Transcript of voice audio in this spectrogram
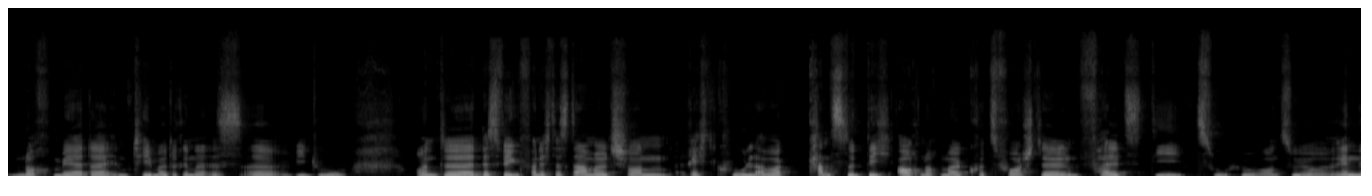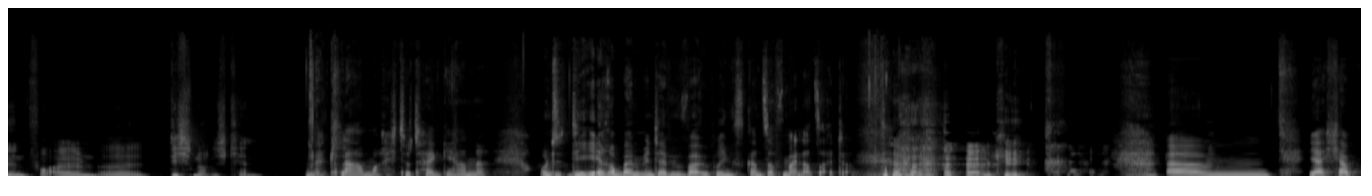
noch mehr da im Thema drin ist äh, wie du. Und äh, deswegen fand ich das damals schon recht cool. Aber kannst du dich auch noch mal kurz vorstellen, falls die Zuhörer und Zuhörerinnen vor allem äh, dich noch nicht kennen? Na klar, mache ich total gerne. Und die Ehre beim Interview war übrigens ganz auf meiner Seite. okay. ähm, ja, ich habe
